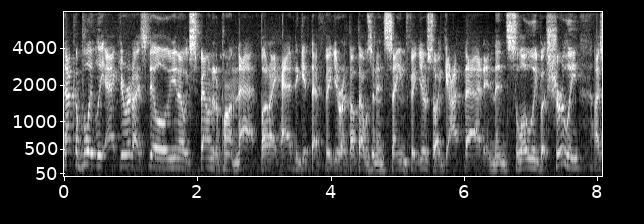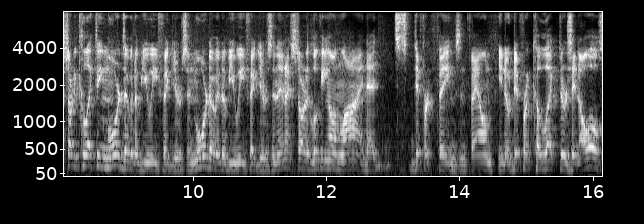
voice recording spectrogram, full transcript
Not completely accurate. I still, you know, expounded upon that, but I had to get that figure. I thought that was an insane figure, so I got that, and then slowly but surely, I started collecting more WWE figures and more WWE figures, and then I started looking online at different things and found, you know, different collectors in all,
